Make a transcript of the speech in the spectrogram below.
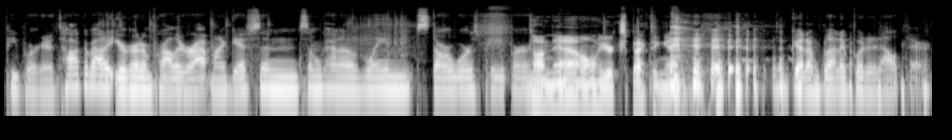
People are going to talk about it. You're going to probably wrap my gifts in some kind of lame Star Wars paper. Not now. You're expecting it. Well, good. I'm glad I put it out there.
